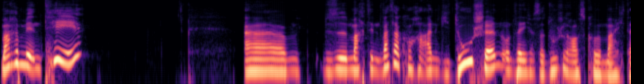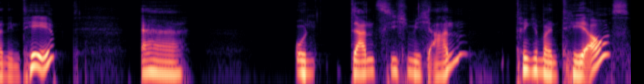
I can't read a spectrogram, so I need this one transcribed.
mache mir einen Tee, ähm, mache den Wasserkocher an, gehe duschen und wenn ich aus der Dusche rauskomme, mache ich dann den Tee. Äh, und dann ziehe ich mich an, trinke meinen Tee aus,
